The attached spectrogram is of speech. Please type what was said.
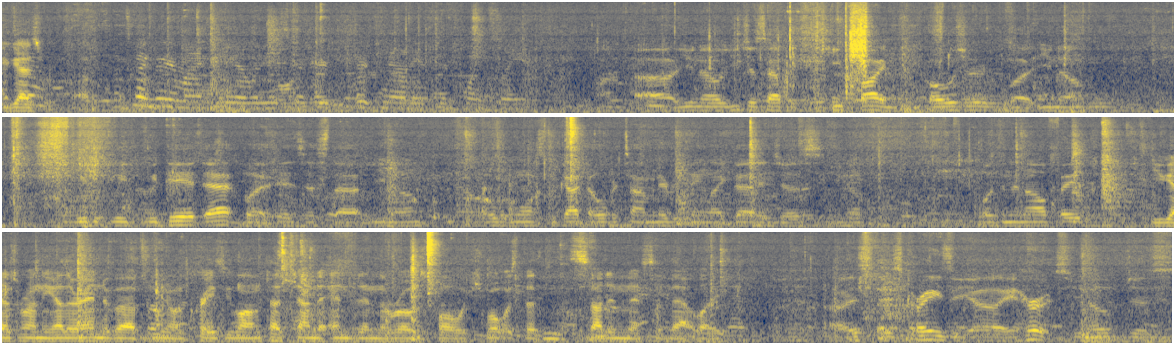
You guys, uh, What's going through your mind here when you scored your 13 on the points lead? Uh, you know, you just have to keep fighting, composure. But you know, we, we, we did that, but it's just that you know, over, once we got to overtime and everything like that, it just you know wasn't in our favor. you guys were on the other end of a you know a crazy long touchdown to end it in the Rose Bowl. Which what was the suddenness of that like? Uh, it's, it's crazy. Uh, it hurts, you know, just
